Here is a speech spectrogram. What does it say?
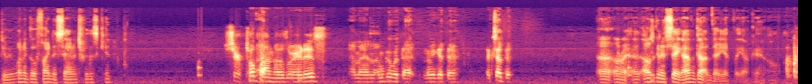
Do we want to go find a sandwich for this kid? Sure. Topon knows where it is. Yeah, man, I'm good with that. Let me get there. Accept it. Uh, all right. I, I was gonna say I haven't gotten there yet, but yeah, okay. I'll, I'll,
